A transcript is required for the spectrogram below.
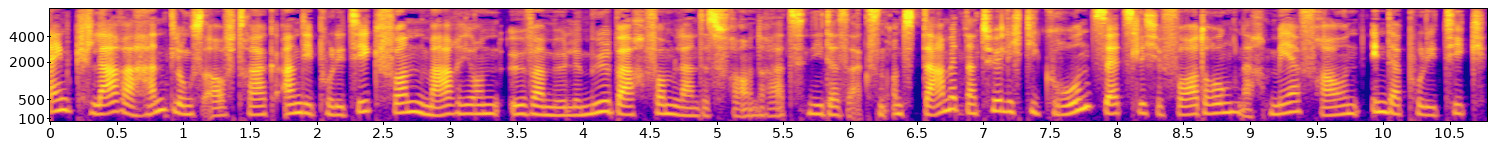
Ein klarer Handlungsauftrag an die Politik von Marion Övermöhle-Mühlbach vom Landesfrauenrat Niedersachsen und damit natürlich die grundsätzliche Forderung nach mehr Frauen in der Politik,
